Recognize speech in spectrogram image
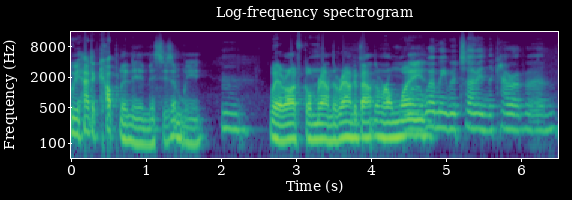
we had a couple of near misses, haven't we? Mm. Where I've gone round the roundabout the wrong way. Mm. Well, when we were towing the caravan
